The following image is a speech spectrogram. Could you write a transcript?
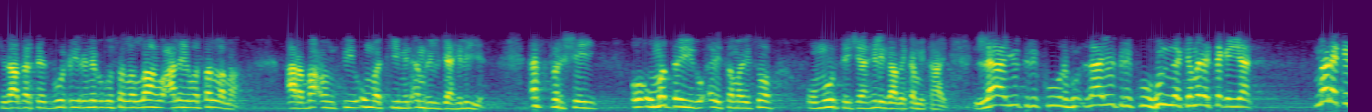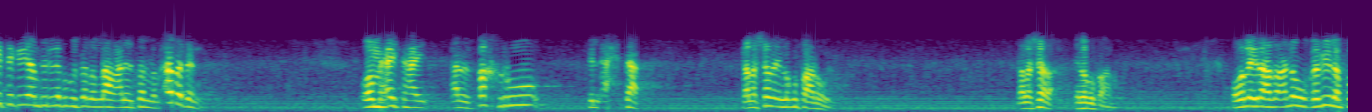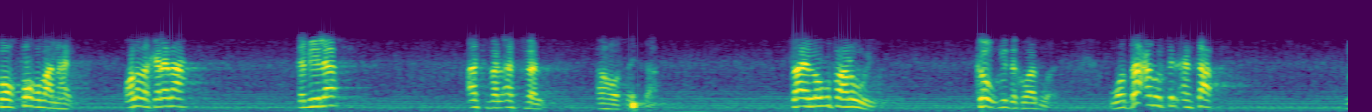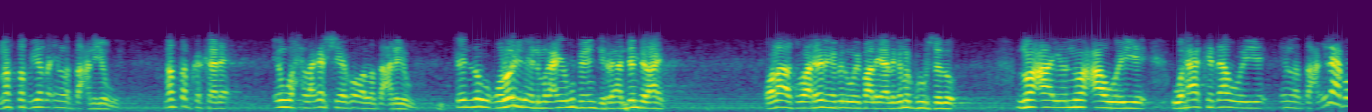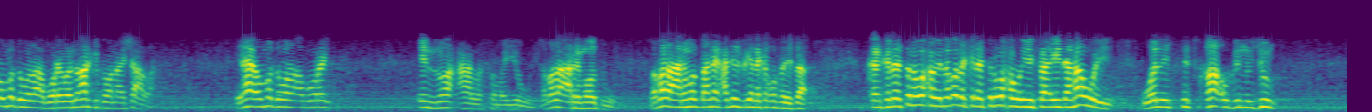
sidaa darteed bu wuxuu yidhi nebigu sala allahu alayhi wasalama arbacun fii ummatii min amri ljaahiliya afar shay oo ummadaydu ay samayso umuurta jaahiligaa bay ka mid tahay laa yutrikuun laa yutrikuuhuna kamana tegayaan mana ka tegayaan bu yihi nebigu sala allahu alay wasalam abadan oo maxay tahay alfakru fi laxsaab dhalashada in lagu faano wey dhalashada in lagu faano. Oo la yidhahdo anagu qabiila fooq fooq baan nahay qolada kalena qabiila asfal asfal a hooseysa saa in loogu faano wey ko midda koowaad waay wadacnu fi lansaab nasabyada in la dacniyo wey nasabka kale in wax laga sheego oo la dacniyo sa inagu qolooyin aynu magacyo ugu bixin jirray aan dembi lahayn. Qoladaas waa reer hebel wey baa layaa lagama guursado. Noocaa iyo noocaa weeye wahaakadaa weeye in la dacniyo ilahay baa ummadda wada abuuray waynu arki doonaa insha allah. Ilahay baa ummadda wada abuuray in noocaa la sameeyo wey labada arrimood wey labada arrimood baa anaga xadiiskeenna ka khusaysa. Kan kaleetona waxa weye labada kaleetona waxa weeye faa'iida ahaan weeye walistisqaau binujuum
